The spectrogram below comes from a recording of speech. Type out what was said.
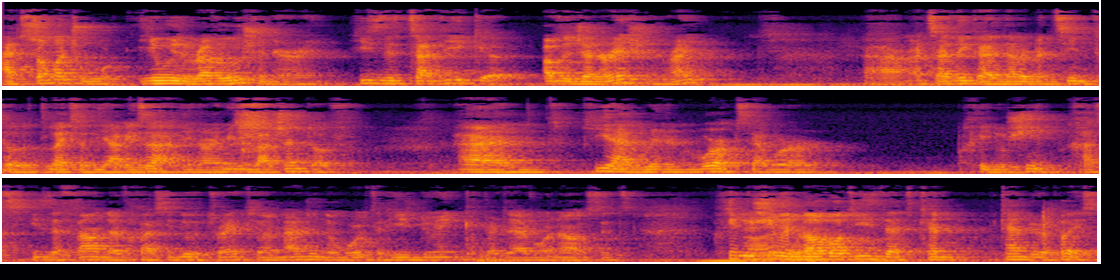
had so much. He was a revolutionary. He's the tzaddik uh, of the generation, right? Um, a tzaddik had never been seen till the likes of the Arizal. You know what I mean? Baal Shem Tov, and he had written works that were chidushim. Chas- He's the founder of Chassidut, right? So imagine the work that he's doing compared to everyone else. It's chidushim and novelties that can can be replaced.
